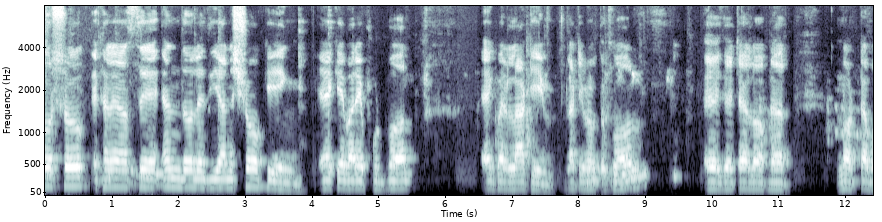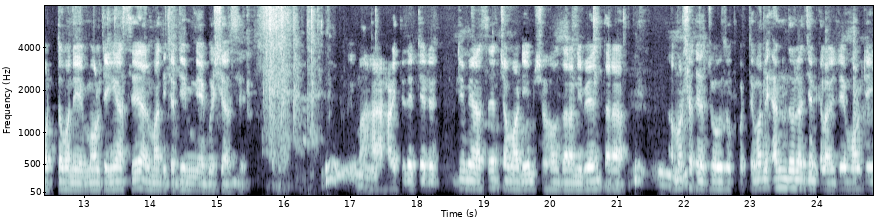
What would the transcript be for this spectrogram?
দর্শক, এখানে আছে অ্যান্ডোলেজিয়ান শোকিং, একেবারে ফুটবল, একবারে লাটিম লাটিমের মতো গোল। এই যে এটা হলো আপনার নটটা বর্তমানে মল্টিং আছে আর মাদিটা ডিম নিয়ে বসে আছে। হাঁড়িতে যে ডিমে আছে, জমা ডিম সহ যারা নেবেন তারা আমার সাথে যোগাযোগ করতে পারেন। অ্যান্ডোলাজেন কালার এটা মল্টিং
